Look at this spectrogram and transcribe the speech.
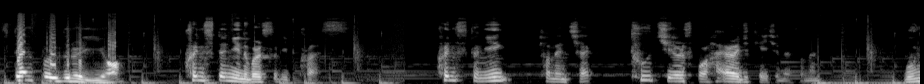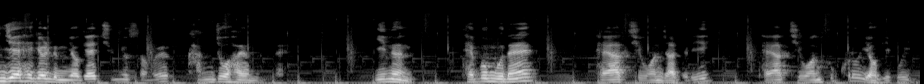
스탠포드를 이어 Princeton University Press, 프린스턴이 펴낸 책 Two Cheers for Higher Education에서는 문제 해결 능력의 중요성을 강조하였는데 이는 대부분의 대학 지원자들이 대학 지원 hook으로 여기고 있는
